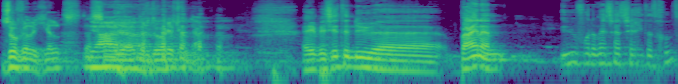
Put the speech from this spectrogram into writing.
zoveel geld dat Ja, ze ja. eh, erdoor heeft gedaan. Hey, we zitten nu eh, bijna een uur voor de wedstrijd, zeg ik dat goed?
